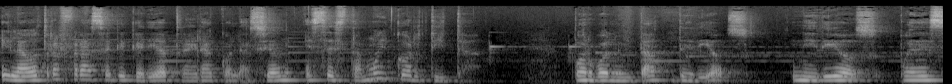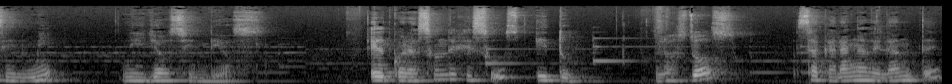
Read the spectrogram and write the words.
Y la otra frase que quería traer a colación es esta, muy cortita. Por voluntad de Dios, ni Dios puede sin mí, ni yo sin Dios. El corazón de Jesús y tú, los dos sacarán adelante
